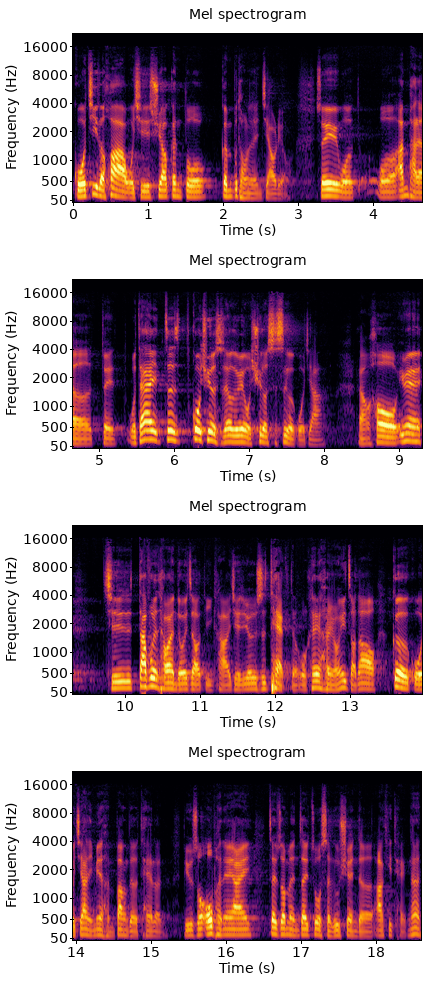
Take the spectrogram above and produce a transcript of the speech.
国际的话，我其实需要更多跟不同的人交流。所以我我安排了，对，我大概这过去的十二个月，我去了十四个国家。然后因为其实大部分台湾人都会知道 d 卡而且就是 tech 的，我可以很容易找到各个国家里面很棒的 talent。比如说 OpenAI 在专门在做 solution 的 architect，那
